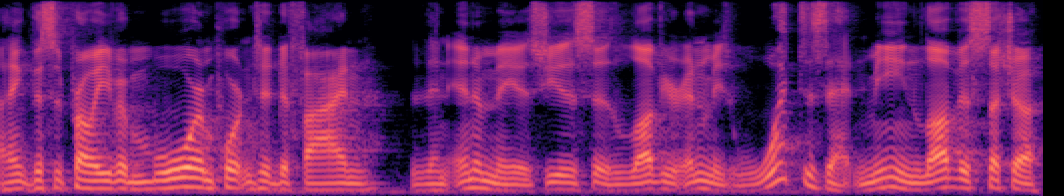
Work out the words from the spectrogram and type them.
I think this is probably even more important to define than enemy as Jesus says, love your enemies. What does that mean? Love is such a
